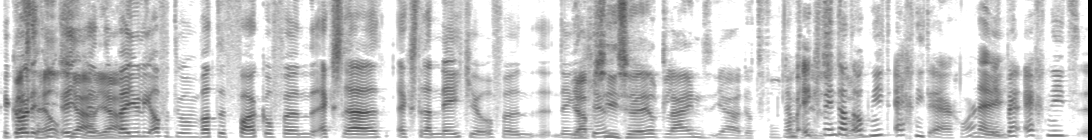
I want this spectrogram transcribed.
Ik Best hoorde hels, i- i- ja, i- ja. bij jullie af en toe een what the fuck of een extra, extra neetje of een eh, dingetje. Ja, precies. heel klein. Ja, dat voelt Ja, maar ik vind dat ook niet, echt niet erg hoor. Nee. Ik ben echt niet, eh,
